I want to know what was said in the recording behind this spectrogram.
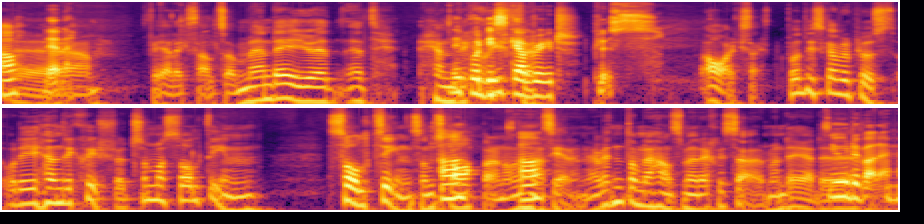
Ja, det är det. Eh, Felix alltså. Men det är ju ett, ett Det Henrik är på Discovery Schyffert- Plus. Ja, exakt. På Discovery Plus. Och det är Henrik Schyffert som har sålt in, sålts in som Ja, skaparen av den ja. här serien. Jag vet inte om det är han som är regissör, men det är det, Jo, det var det.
